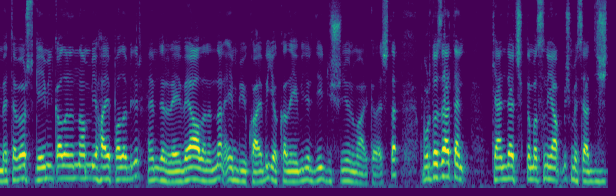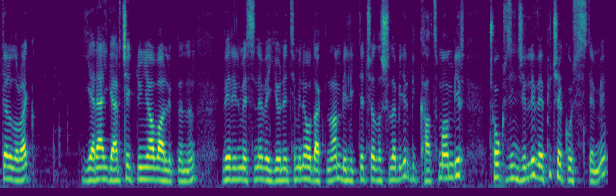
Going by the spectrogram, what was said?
Metaverse Gaming alanından bir hype alabilir hem de RVA alanından en büyük hype'ı yakalayabilir diye düşünüyorum arkadaşlar. Burada zaten kendi açıklamasını yapmış mesela dijital olarak yerel gerçek dünya varlıklarının verilmesine ve yönetimine odaklanan birlikte çalışılabilir bir katman bir çok zincirli Web3 ekosistemi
